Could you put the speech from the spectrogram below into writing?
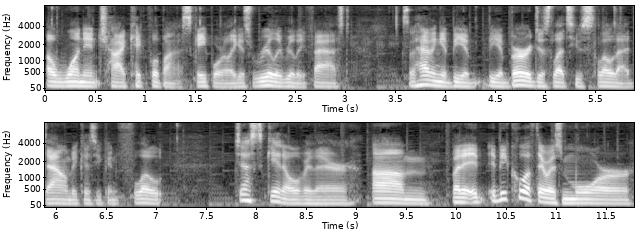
a one inch high kickflip on a skateboard. Like it's really really fast. So having it be a be a bird just lets you slow that down because you can float. Just get over there. Um but it, it'd be cool if there was more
